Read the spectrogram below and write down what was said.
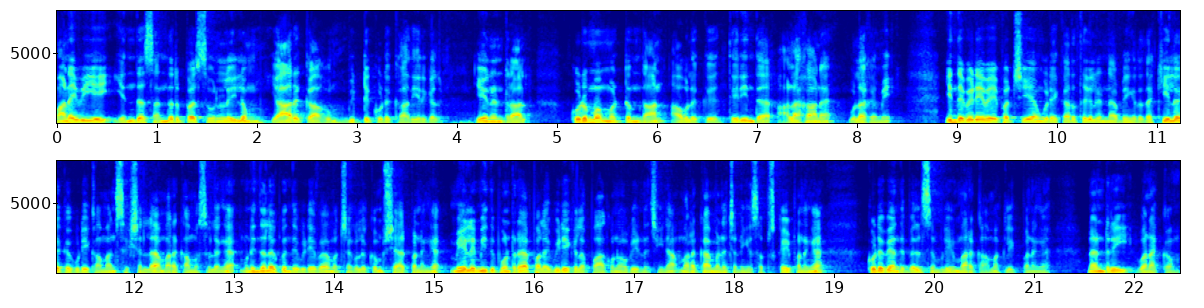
மனைவியை எந்த சந்தர்ப்ப சூழ்நிலையிலும் யாருக்காகவும் விட்டு கொடுக்காதீர்கள். ஏனென்றால் குடும்பம் மட்டும்தான் அவளுக்கு தெரிந்த அழகான உலகமே. இந்த வீடியோவை பற்றிய உங்களுடைய கருத்துக்கள் என்ன அப்படிங்கிறத கீழே இருக்கக்கூடிய கமெண்ட் செக்ஷனில் மறக்காமல் சொல்லுங்கள் முடிந்த அளவுக்கு இந்த வீடியோவை மற்றவங்களுக்கும் ஷேர் பண்ணுங்கள் மேலும் இது போன்ற பல வீடியோக்களை பார்க்கணும் அப்படின்னு வச்சிங்கன்னா மறக்காமல் என்ன சொன்னீங்க சப்ஸ்கிரைப் பண்ணுங்கள் கூடவே அந்த பெல் சிம்பிளையும் மறக்காமல் கிளிக் பண்ணுங்கள் நன்றி வணக்கம்.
